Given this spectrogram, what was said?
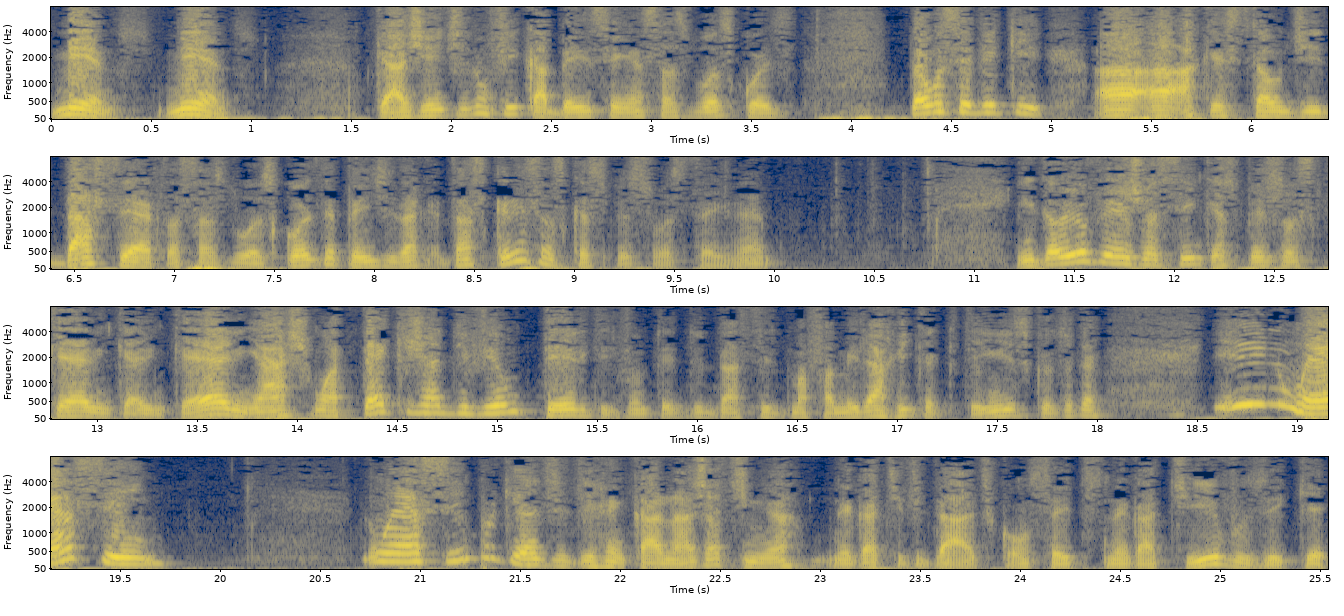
Menos, menos. Porque a gente não fica bem sem essas duas coisas. Então você vê que a, a questão de dar certo essas duas coisas depende da, das crenças que as pessoas têm, né? Então eu vejo assim que as pessoas querem, querem, querem, acham até que já deviam ter, que deviam ter nascido de uma família rica que tem isso, que isso, que... E não é assim. Não é assim porque antes de reencarnar já tinha negatividade, conceitos negativos e que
